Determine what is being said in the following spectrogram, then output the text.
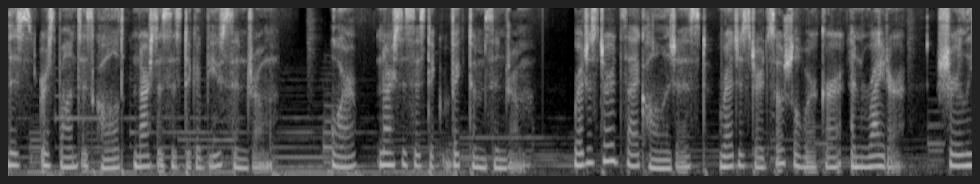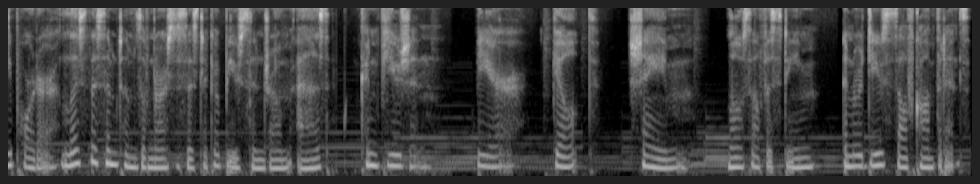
This response is called narcissistic abuse syndrome or narcissistic victim syndrome. Registered psychologist, registered social worker, and writer Shirley Porter lists the symptoms of narcissistic abuse syndrome as confusion, fear, guilt, shame, low self-esteem, and reduced self-confidence.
